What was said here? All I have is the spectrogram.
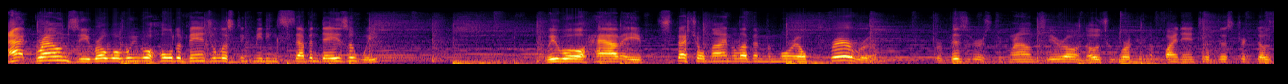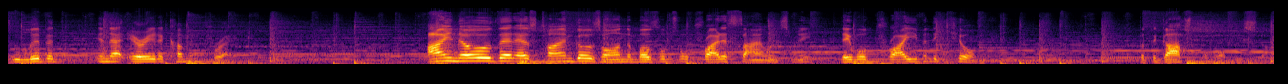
at Ground Zero, where we will hold evangelistic meetings seven days a week. We will have a special 9 11 memorial prayer room for visitors to Ground Zero and those who work in the financial district, those who live in, in that area to come and pray. I know that as time goes on, the Muslims will try to silence me. They will try even to kill me. But the gospel won't be stopped.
